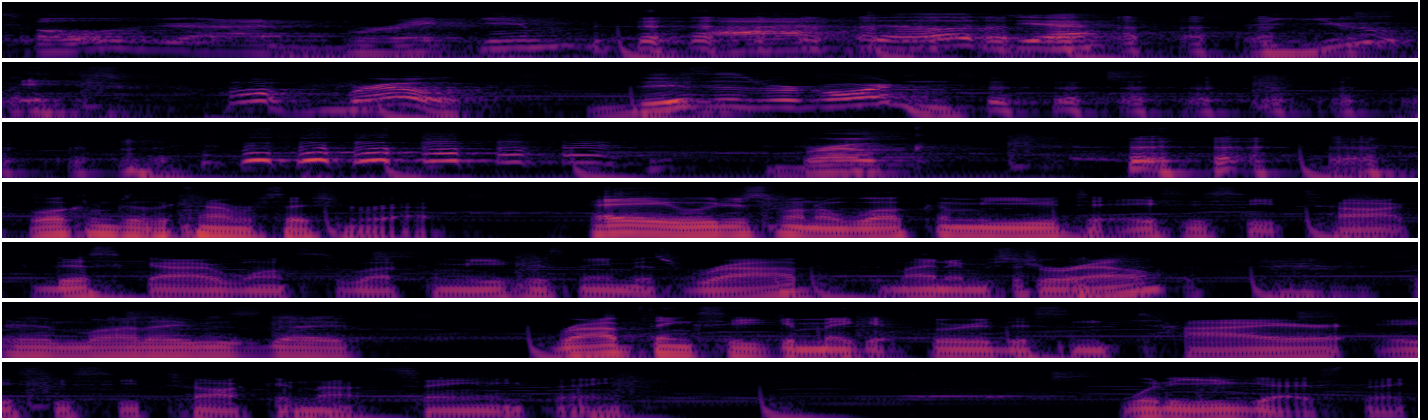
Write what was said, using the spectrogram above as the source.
told you I'd break him. I told you. You, oh, bro. This is recording. Broke. welcome to the conversation, Rob. Hey, we just want to welcome you to ACC Talk. This guy wants to welcome you. His name is Rob. My name is Jarrell. And my name is Dave. Rob thinks he can make it through this entire ACC talk and not say anything. What do you guys think?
